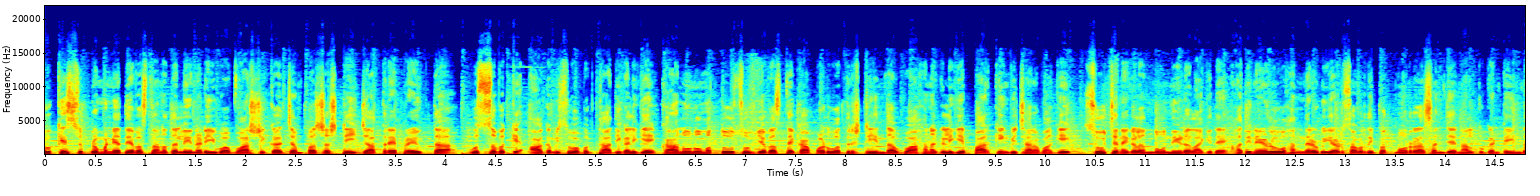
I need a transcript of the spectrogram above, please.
ಕುಕ್ಕೆ ಸುಬ್ರಹ್ಮಣ್ಯ ದೇವಸ್ಥಾನದಲ್ಲಿ ನಡೆಯುವ ವಾರ್ಷಿಕ ಚಂಪಷಷ್ಠಿ ಜಾತ್ರೆ ಪ್ರಯುಕ್ತ ಉತ್ಸವಕ್ಕೆ ಆಗಮಿಸುವ ಭಕ್ತಾದಿಗಳಿಗೆ ಕಾನೂನು ಮತ್ತು ಸುವ್ಯವಸ್ಥೆ ಕಾಪಾಡುವ ದೃಷ್ಟಿಯಿಂದ ವಾಹನಗಳಿಗೆ ಪಾರ್ಕಿಂಗ್ ವಿಚಾರವಾಗಿ ಸೂಚನೆಗಳನ್ನು ನೀಡಲಾಗಿದೆ. ಹದಿನೇಳು, ಹನ್ನೆರಡು, ಎರಡು ಸಾವಿರದ ಇಪ್ಪತ್ಮೂರರ ಸಂಜೆ ನಾಲ್ಕು ಗಂಟೆಯಿಂದ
